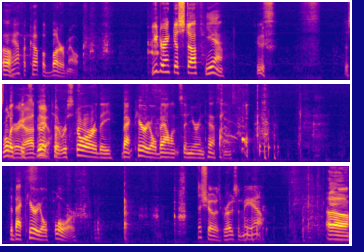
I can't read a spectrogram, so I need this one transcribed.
Oh, Half a cup of buttermilk. You drink this stuff? yeah. Oof. Just Well, it, it's idea. good to restore the bacterial balance in your intestines. the bacterial flora. This show is grossing me out. Uh,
